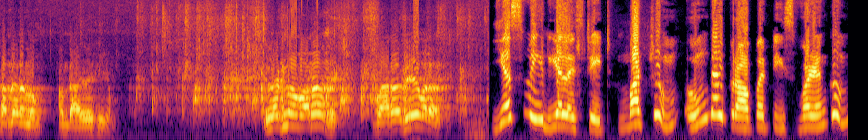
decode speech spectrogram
கதறலும் அந்த அழுகையும். இல்லைன்னா வராது. வரவே வராது. எஸ்வி ரியல் எஸ்டேட் மற்றும் உங்கள் ப்ராப்பர்ட்டிஸ் வழங்கும்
